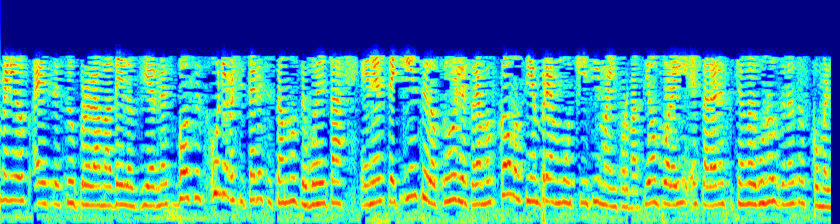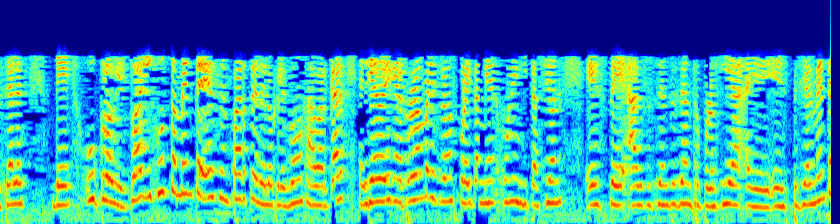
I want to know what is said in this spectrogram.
Bienvenidos a este subprograma de los viernes. Voces Universitarias, estamos de vuelta en este 15 de octubre les traemos como siempre muchísima información. Por ahí estarán escuchando algunos de nuestros comerciales de Ucro Virtual y justamente es en parte de lo que les vamos a abarcar el día de hoy en el programa. Les traemos por ahí también una invitación este a los estudiantes de antropología eh, especialmente.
